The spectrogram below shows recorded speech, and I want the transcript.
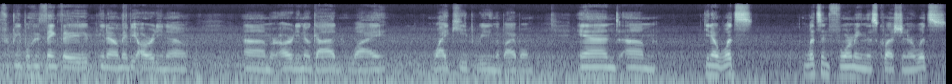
For people who think they, you know, maybe already know um, or already know God, why why keep reading the Bible? And um, you know what's what's informing this question, or what's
